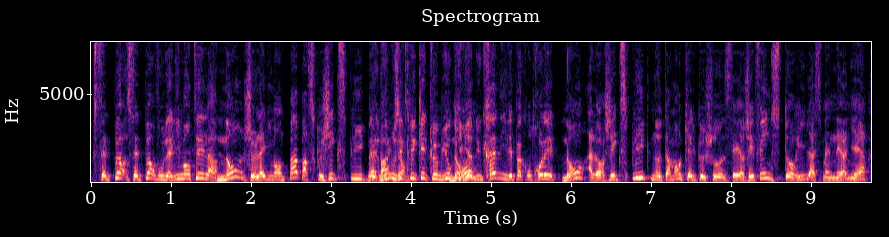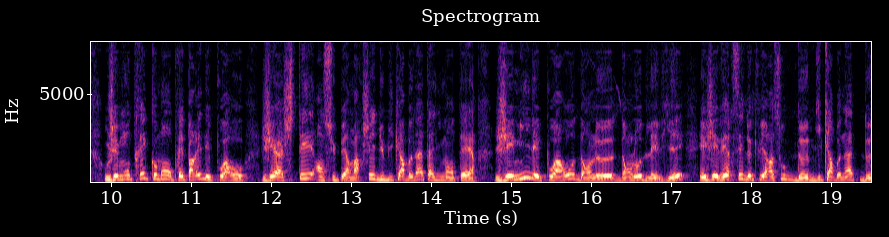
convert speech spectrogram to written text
cette peur, cette peur vous l'alimentez là. Non, je l'alimente pas parce que j'explique. Ben, vous nous expliquez que le bio Non. qui vient d'Ukraine, il n'est pas contrôlé. Non, alors j'explique notamment quelque chose. C'est-à-dire, j'ai fait une story la semaine dernière où j'ai montré comment on préparait des poireaux. J'ai acheté en supermarché du bicarbonate alimentaire. J'ai mis les poireaux dans le dans l'eau de l'évier et j'ai versé deux cuillères à soupe de bicarbonate de,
